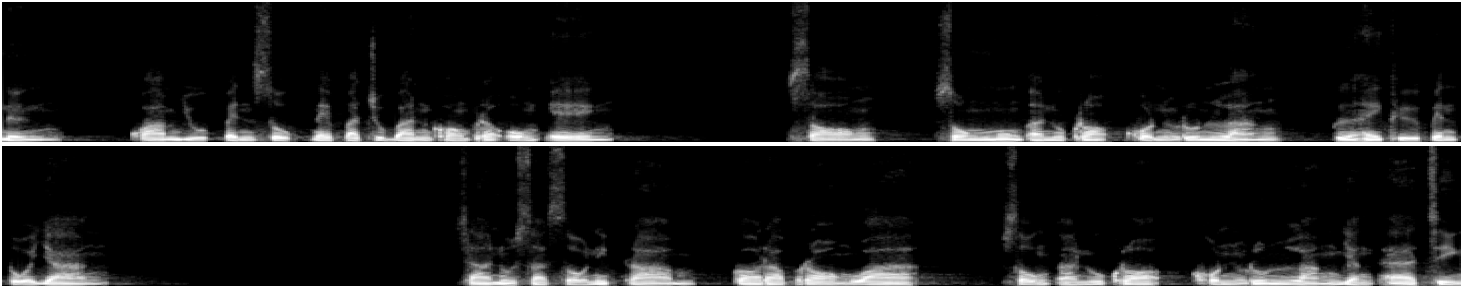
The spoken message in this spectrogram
หนึ่งความอยู่เป็นสุขในปัจจุบันของพระองค์เอง 2. ทรงมุ่งอนุเคราะห์คนรุ่นหลังเพื่อให้ถือเป็นตัวอย่าง ชานุสัสโสนิพรามก็รับรองว่า ทรงอนุเคราะห์คนรุ่นหลังอย่างแท้จริง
